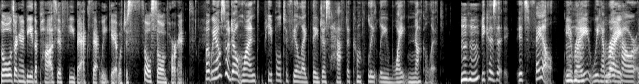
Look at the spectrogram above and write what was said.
those are going to be the positive feedbacks that we get, which is so, so important. But we also don't want people to feel like they just have to completely white knuckle it. Mm-hmm. Because it's fail, yeah, right? We have Right. willpower,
